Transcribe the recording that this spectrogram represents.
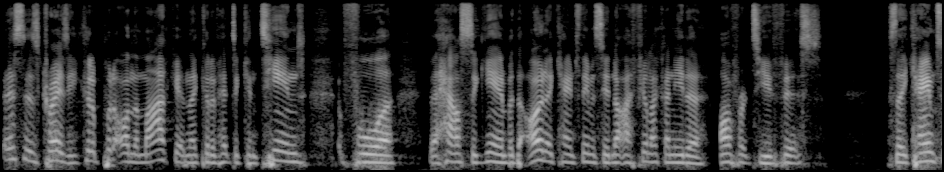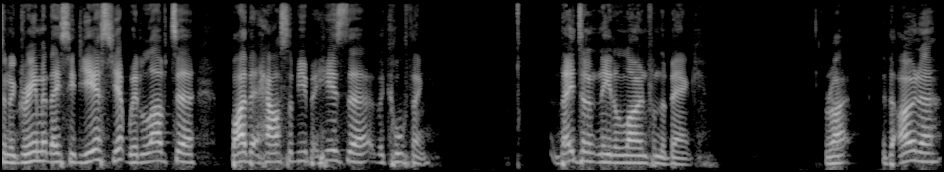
This is crazy. He could have put it on the market and they could have had to contend for the house again. But the owner came to them and said, No, I feel like I need to offer it to you first. So they came to an agreement. They said, Yes, yep, we'd love to buy that house of you. But here's the, the cool thing they didn't need a loan from the bank, right? The owner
